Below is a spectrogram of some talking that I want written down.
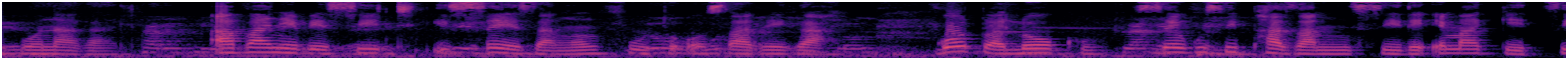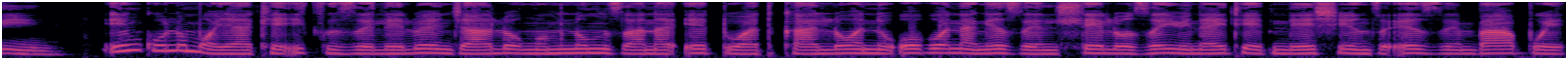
ibonakale. Abanye besithi iseza ngomfutho osabekayo. Kodwa lokhu sekusiphazamisile emagetsini. Inkulumo yakhe igcizelelwe njalo ngumnumzana edward galoni obona ngezenhlelo ze-united nations ezimbabwe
